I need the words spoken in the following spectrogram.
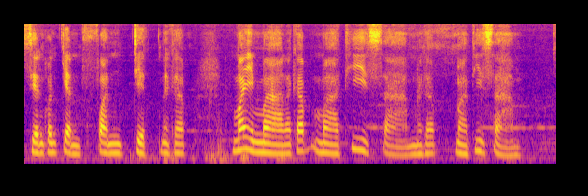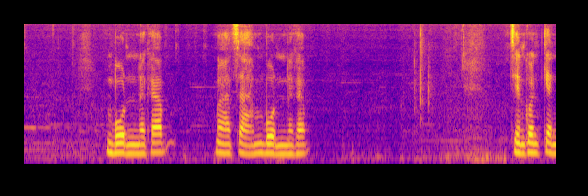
เซียนคอนแก่นฟันเจ็ดนะครับ ไม่มานะครับมาที่สามนะครับ มาที่สามบนนะครับ มาสามบนนะครับเซียนคอนแก่น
